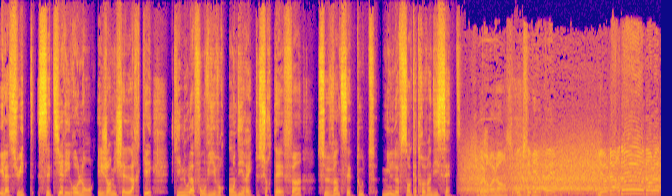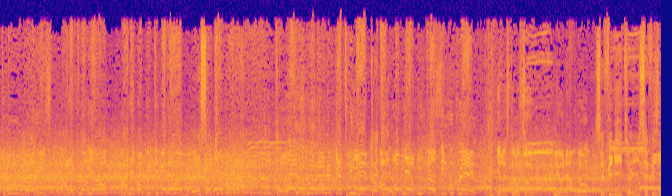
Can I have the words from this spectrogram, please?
Et la suite, c'est Thierry Roland et Jean-Michel Larquet qui nous la font vivre en direct sur TF1 ce 27 août 1997. Bonne relance. Ouh, c'est bien fait. Leonardo dans le trou. Maurice. Allez Florian. Allez mon petit bonhomme. Et cinquième en première mi-temps, s'il vous plaît. Il est resté au sol. Leonardo. C'est fini, Thierry, c'est fini.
